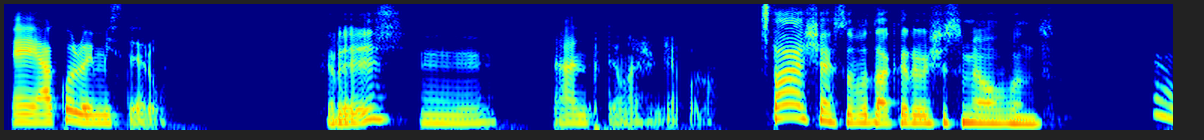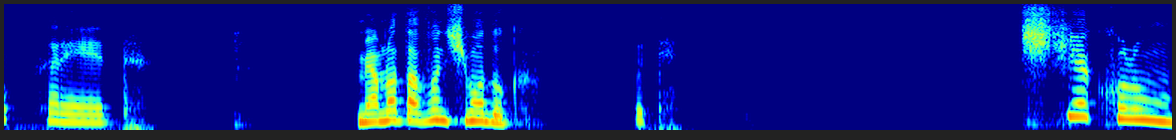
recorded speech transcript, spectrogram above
E, acolo e misterul. Crezi? Mm. Da, nu putem ajunge acolo. Stai așa să văd dacă reușesc să-mi iau avânt. Nu cred. Mi-am luat avânt și mă duc. Uite. Și acolo, mă?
